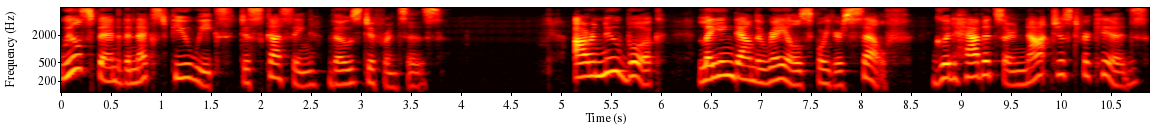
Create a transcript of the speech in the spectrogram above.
We'll spend the next few weeks discussing those differences. Our new book, Laying Down the Rails for Yourself Good Habits Are Not Just for Kids,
